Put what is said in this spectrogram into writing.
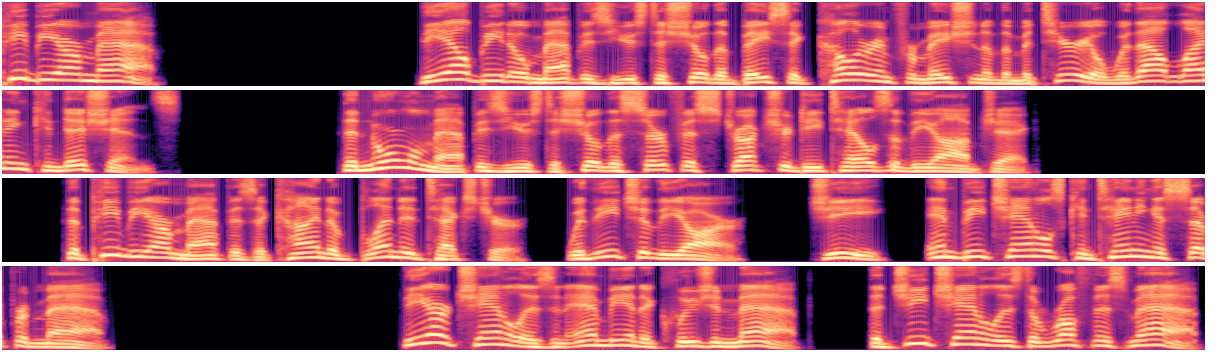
PBR map. The albedo map is used to show the basic color information of the material without lighting conditions. The normal map is used to show the surface structure details of the object. The PBR map is a kind of blended texture, with each of the R, G, and B channels containing a separate map. The R channel is an ambient occlusion map, the G channel is the roughness map,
